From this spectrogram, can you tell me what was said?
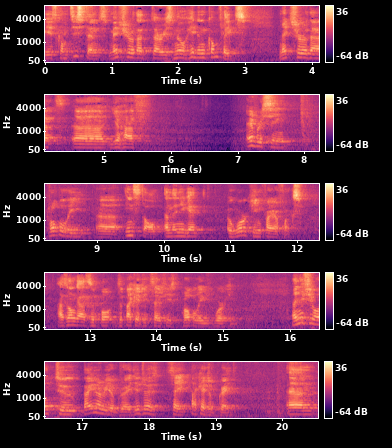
is consistent. Make sure that there is no hidden conflicts. Make sure that uh, you have everything properly uh, installed, and then you get a working Firefox, as long as the, the package itself is properly working. And if you want to binary upgrade, you just say package upgrade. And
